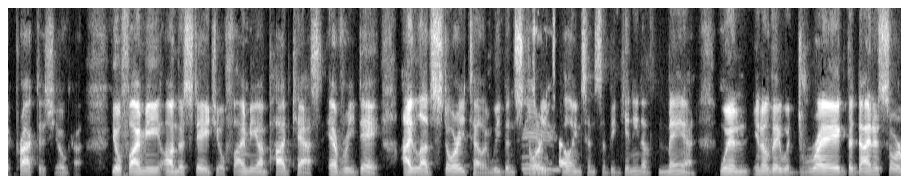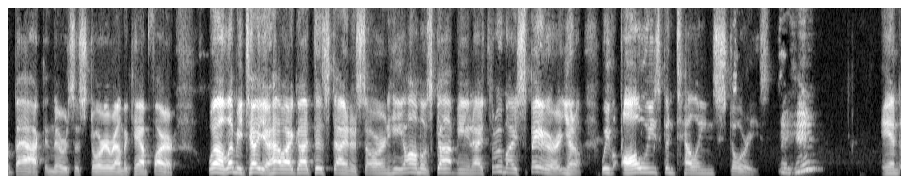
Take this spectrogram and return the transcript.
I practice yoga. You'll find me on the stage. You'll find me on podcasts every day. I love storytelling. We've been mm. storytelling mm. since the beginning of man when, you know, they would drag the dinosaur back and there was a story around the campfire. Well, let me tell you how I got this dinosaur, and he almost got me, and I threw my spear. You know, we've always been telling stories. Mm-hmm. And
